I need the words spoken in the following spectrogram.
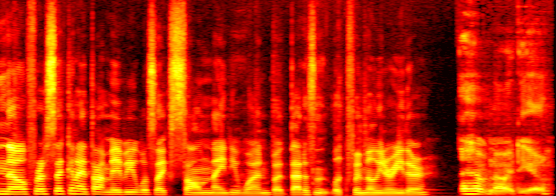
No, for a second I thought maybe it was like Psalm ninety one, but that doesn't look familiar either. I have no idea.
